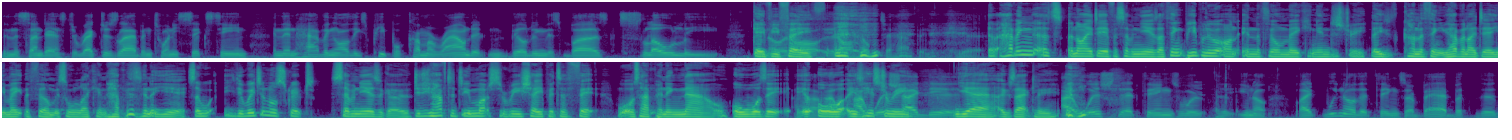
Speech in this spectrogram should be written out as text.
then the Sundance Directors Lab in 2016, and then having all these people come around it and building this buzz slowly gave you, know, you faith. It all, it all helped to happen. Yeah. Uh, having a, an idea for seven years, I think people who aren't in the filmmaking industry, they kind of think you have an idea, you make the film, it's all like it happens in a year. So the original script seven years ago, did you have to do much to reshape it to fit what was happening now, or was it, uh, or I, is I history? I did. Yeah, exactly. I wish that things were, you know, like we know that things are bad, but the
